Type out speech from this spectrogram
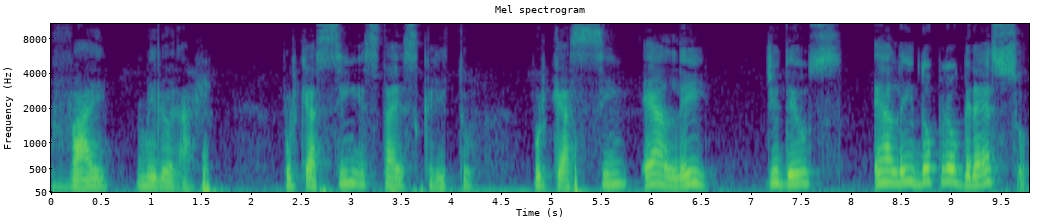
vai melhorar, porque assim está escrito, porque assim é a lei de Deus, é a lei do progresso.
